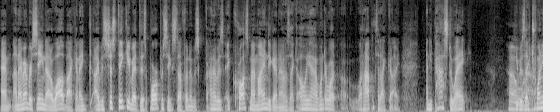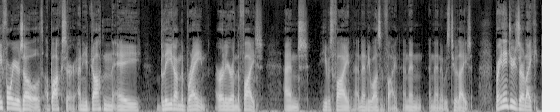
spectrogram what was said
Um, and I remember seeing that a while back, and I I was just thinking about this porpoising stuff, and it was and I was it crossed my mind again. I was like, "Oh yeah, I wonder what what happened to that guy," and he passed away. Oh, he was like 24 years old, a boxer, and he'd gotten a bleed on the brain earlier in the fight, and he was fine, and then he wasn't fine, and then and then it was too late. Brain injuries are like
